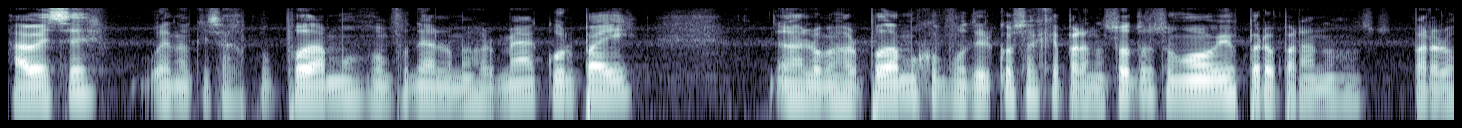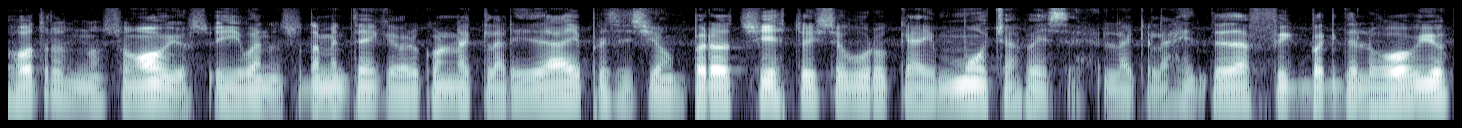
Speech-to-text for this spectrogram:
A veces, bueno, quizás podamos confundir, a lo mejor me da culpa ahí, a lo mejor podamos confundir cosas que para nosotros son obvios, pero para, nos, para los otros no son obvios. Y bueno, eso también tiene que ver con la claridad y precisión. Pero sí estoy seguro que hay muchas veces en las que la gente da feedback de lo obvio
